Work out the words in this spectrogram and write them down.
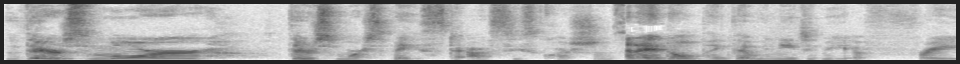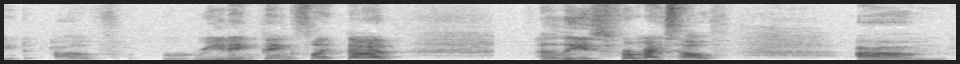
there's more there's more space to ask these questions. And I don't think that we need to be afraid of reading things like that. at least for myself, um,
